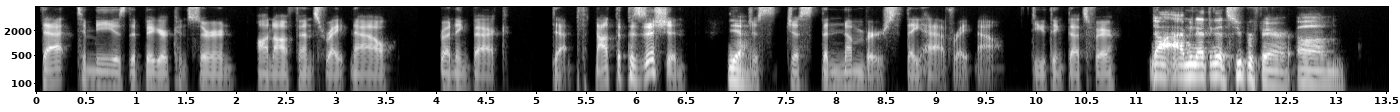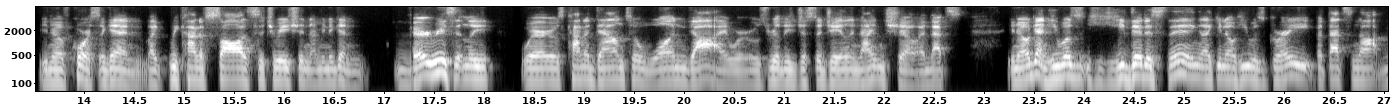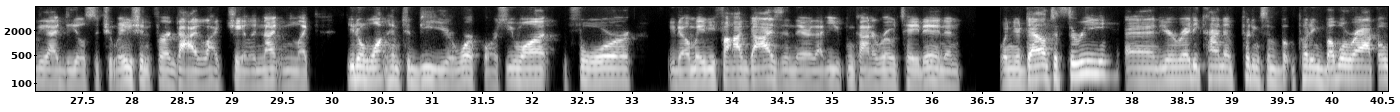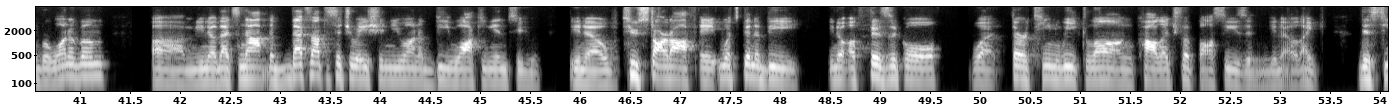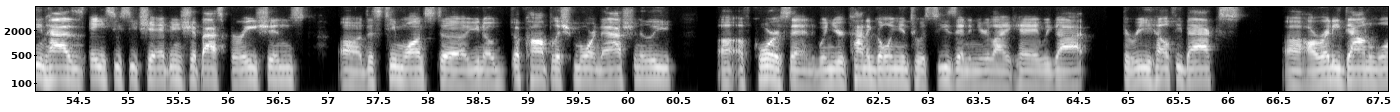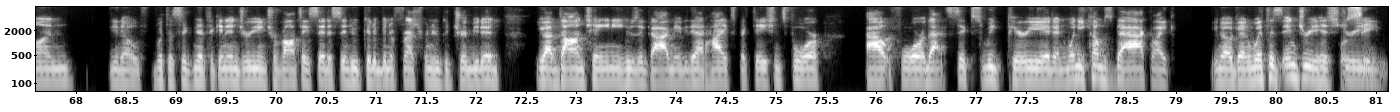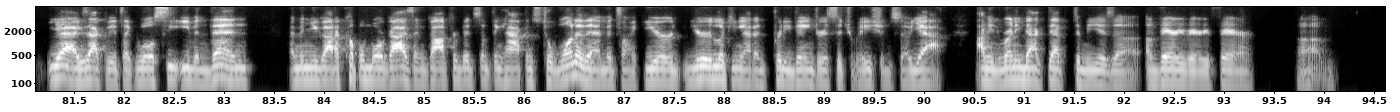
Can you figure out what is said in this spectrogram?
that to me is the bigger concern on offense right now, running back depth, not the position, yeah. just just the numbers they have right now. Do you think that's fair? No, I mean, I think that's super fair. Um, you know, of course, again, like we kind of saw a situation. I mean, again, very recently where it was kind of down to one guy, where it was really just a Jaylan Knighton show, and that's, you know, again, he was he, did his thing, like you know, he was great, but that's not the ideal situation for a guy like Jaylan Knighton. Like, you don't want him to be your workhorse. You want four, you know, maybe five guys in there that you can kind of rotate in, and when you're down to three and you're already kind of putting some putting bubble wrap over one of them um you know that's not the that's not the situation you want to be walking into you know to start off a what's going to be you know a physical what 13 week long college football season you know? Like this team has ACC championship aspirations. Uh this team wants to you know accomplish more nationally uh, of course. And when you're kind of going into a season and you're like hey we got three healthy backs uh, already down one, you know, with a significant injury in TreVonte' Citizen, who could have been a freshman who contributed. You got Don Chaney, who's a guy maybe they had high expectations for, out for that six week period. And when he comes back, like, you know, again, with his injury history, see. yeah, exactly. It's like we'll see even then. And then you got a couple more guys, and God forbid something happens to one of them. It's like you're you're looking at a pretty dangerous situation. So yeah, I mean, running back depth to me is a, a very, very fair um,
